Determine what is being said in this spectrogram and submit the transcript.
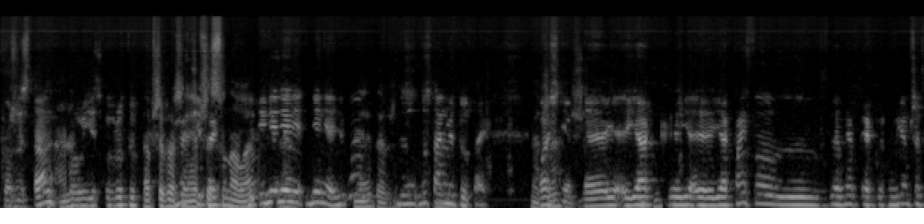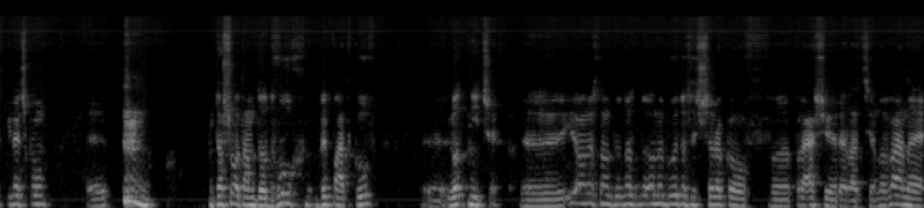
korzystam, Aha. bo jest po prostu... A przepraszam, ja przesunąłem. Nie, nie, nie, nie, nie, nie, nie zostańmy tutaj. Dobrze. Właśnie, jak, jak Państwo, jak, jak mówiłem przed chwileczką, doszło tam do dwóch wypadków e, lotniczych e, i one, są, one były dosyć szeroko w prasie relacjonowane,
